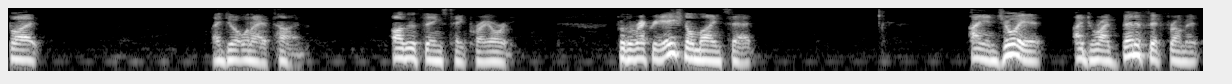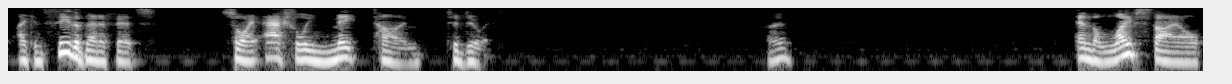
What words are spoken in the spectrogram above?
but I do it when I have time. Other things take priority. For the recreational mindset, I enjoy it. I derive benefit from it. I can see the benefits. So I actually make time to do it. Right? And the lifestyle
